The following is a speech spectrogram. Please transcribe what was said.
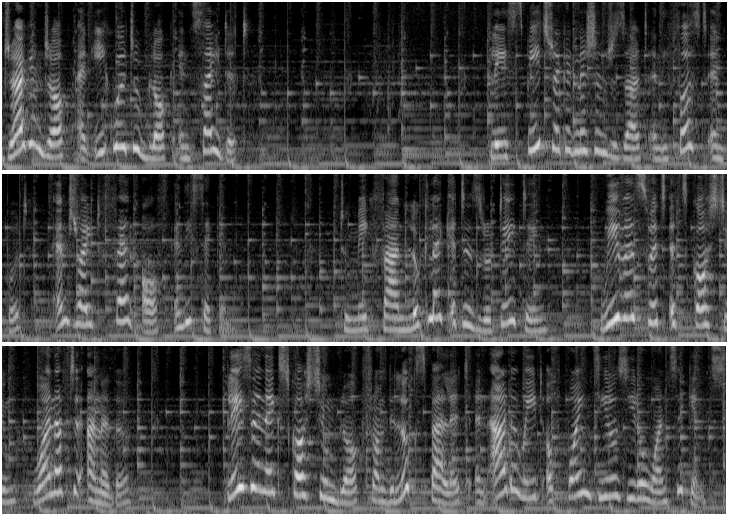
Drag and drop an equal to block inside it. Place speech recognition result in the first input and write fan off in the second. To make fan look like it is rotating, we will switch its costume one after another. Place a next costume block from the looks palette and add a wait of 0.001 seconds.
